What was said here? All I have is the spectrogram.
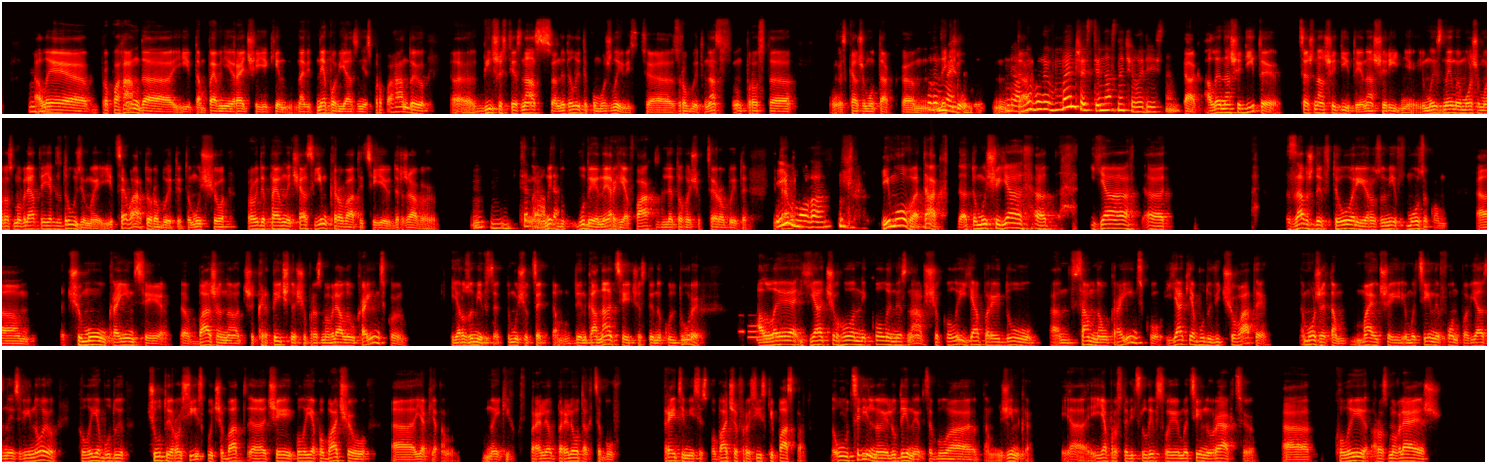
Але пропаганда і там певні речі, які навіть не пов'язані з пропагандою, Е, більшості з нас не дали таку можливість е, зробити. Нас просто, скажімо так, е, були не чули. Да, так. Ми були в меншості, нас не чули дійсно. Так, але наші діти. Це ж наші діти, наші рідні, і ми з ними можемо розмовляти як з друзями, і це варто робити, тому що пройде певний час їм керувати цією державою. Це правда. У них буде енергія, фах для того, щоб це робити, і, і треба... мова. І мова так, тому що я я завжди в теорії розумів мозоком, чому українці бажано чи критично, щоб розмовляли українською. Я розумів це, тому що це там ДНК нації, частина культури. Але я чого ніколи не знав, що коли я перейду сам на українську, як я буду відчувати може там маючи емоційний фон пов'язаний з війною, коли я буду чути російську, чи бат, е, чи коли я побачу, е, як я там на якихось перельотах це був третій місяць, побачив російський паспорт у цивільної людини. Це була там жінка. Я я просто відслідив свою емоційну реакцію. Коли розмовляєш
